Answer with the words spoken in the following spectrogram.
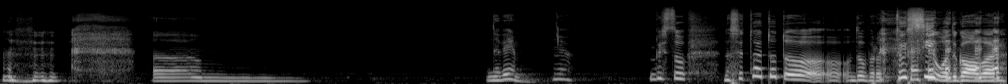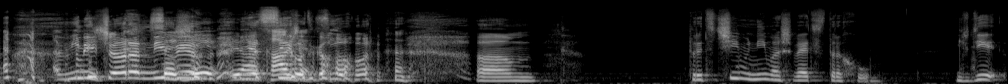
um, ne vem. Ja. V bistvu, no, se to je tudi o, o, dobro, to je si odgovor. ni Vidiš, črn, ni bil, že, ja, je si kaže, odgovor. Um, pred čim nimaš več strahu? Ljudje,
